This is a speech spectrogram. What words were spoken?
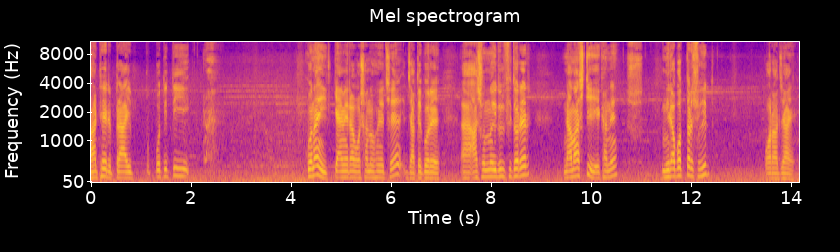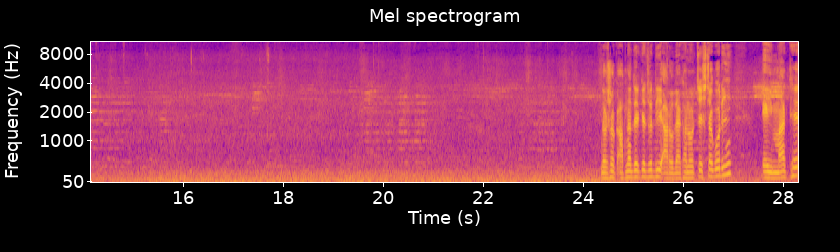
মাঠের প্রায় প্রতিটি কোনায় ক্যামেরা বসানো হয়েছে যাতে করে আসন্ন ঈদুল ফিতরের নামাজটি এখানে নিরাপত্তার সহিত পড়া যায়। দর্শক, আপনাদেরকে যদি আরও দেখানোর চেষ্টা করি, এই মাঠে,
